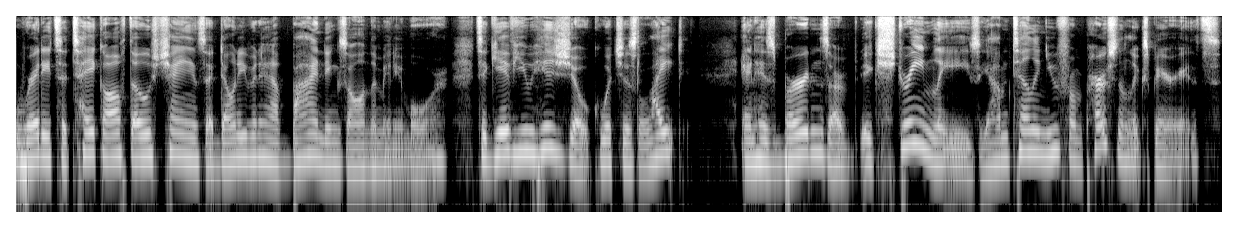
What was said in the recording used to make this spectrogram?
ready to take off those chains that don't even have bindings on them anymore, to give you his yoke, which is light and his burdens are extremely easy. I'm telling you from personal experience.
